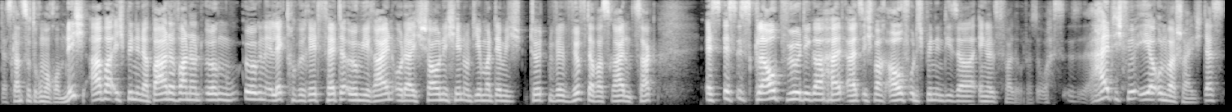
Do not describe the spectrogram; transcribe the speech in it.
das Ganze drumherum nicht, aber ich bin in der Badewanne und irgendein, irgendein Elektrogerät fällt da irgendwie rein oder ich schaue nicht hin und jemand, der mich töten will, wirft da was rein und zack es, es ist glaubwürdiger halt, als ich wach auf und ich bin in dieser Engelsfalle oder sowas. Halte ich für eher unwahrscheinlich. Dass,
